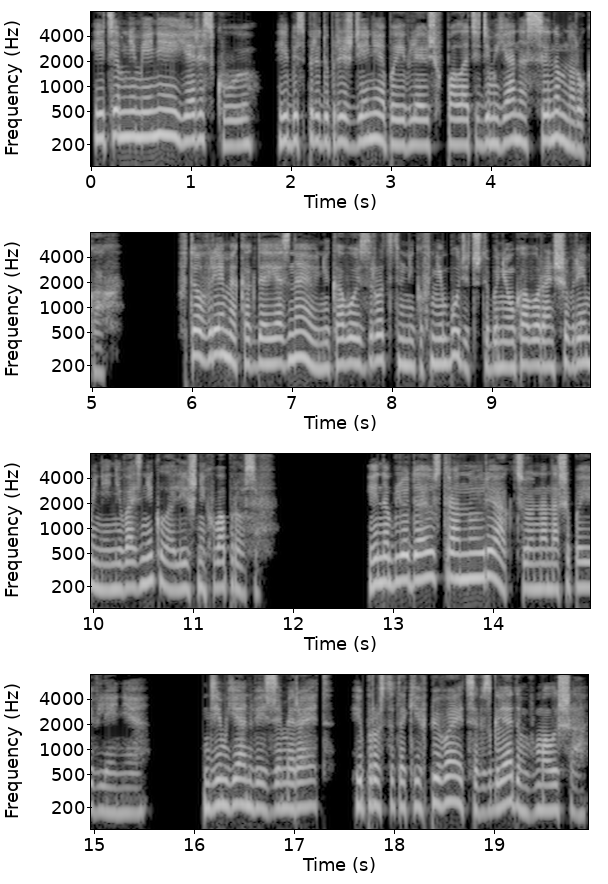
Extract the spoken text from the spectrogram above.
И тем не менее я рискую, и без предупреждения появляюсь в палате Демьяна с сыном на руках. В то время, когда я знаю, никого из родственников не будет, чтобы ни у кого раньше времени не возникло лишних вопросов. И наблюдаю странную реакцию на наше появление. Демьян весь замирает и просто-таки впивается взглядом в малыша.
